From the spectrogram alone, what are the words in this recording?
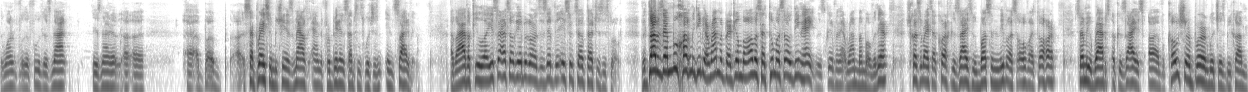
The one for the food does not is not a, a, a, a, separation between his mouth and the forbidden substance which is inside of it. As if the Isra itself touches his throat. The dub is muchach midibi a Rambam bergil ma'avas at tumas din hey. It's clear from that Rambam over there. Shkasa writes a korach kazayis mibasin nivas over tahar. Somebody wraps a kazayis of kosher bird which has become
